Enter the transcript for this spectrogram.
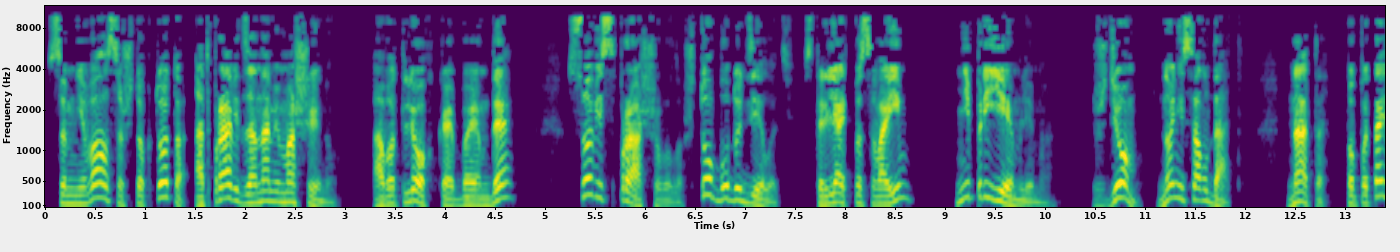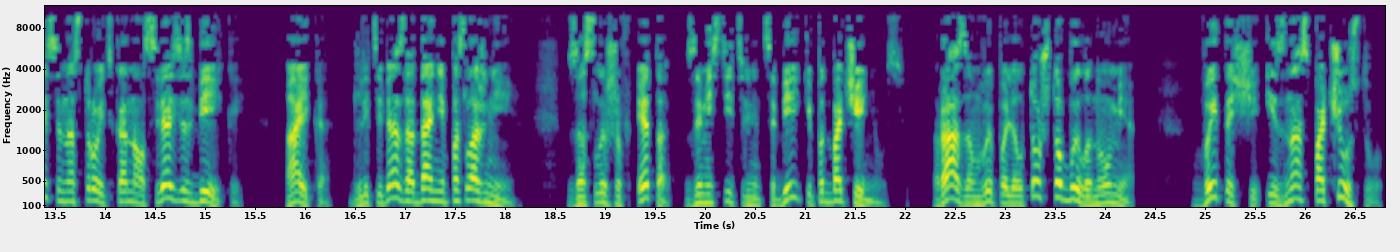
Сомневался, что кто-то отправит за нами машину. А вот легкая БМД... Совесть спрашивала, что буду делать? Стрелять по своим? Неприемлемо. Ждем, но не солдат. Ната, попытайся настроить канал связи с Бейкой. Айка, для тебя задание посложнее. Заслышав это, заместительница Бейки подбоченилась. Разом выпалил то, что было на уме. Вытащи из нас по чувству.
